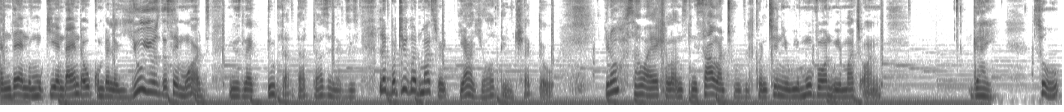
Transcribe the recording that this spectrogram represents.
and then mukiendaenda huko mbele you use the same words. And he's like dude that, that doesn't exist. Like but you got marks right. Yeah y'all didn't check though. You know sawa echelons ni sawa tu we continue. We move on we march on. Guy so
